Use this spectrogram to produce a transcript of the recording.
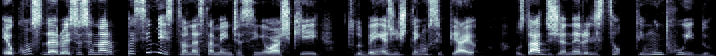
eu considero esse o cenário pessimista, honestamente. Assim, eu acho que tudo bem, a gente tem um CPI. Os dados de janeiro eles são, têm muito ruído.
